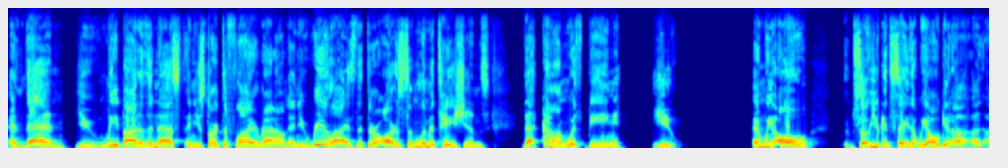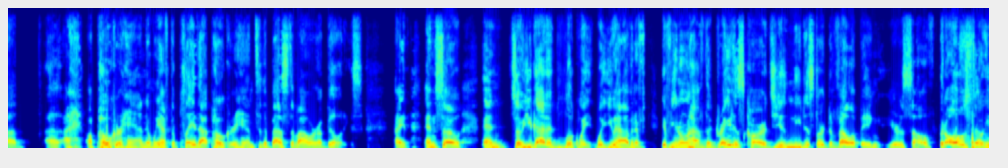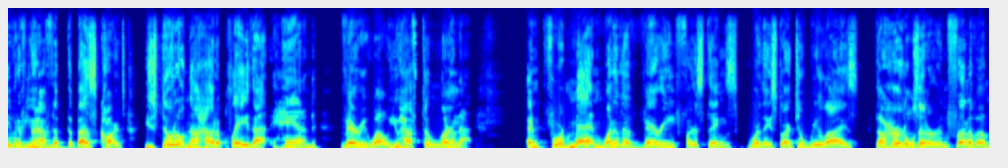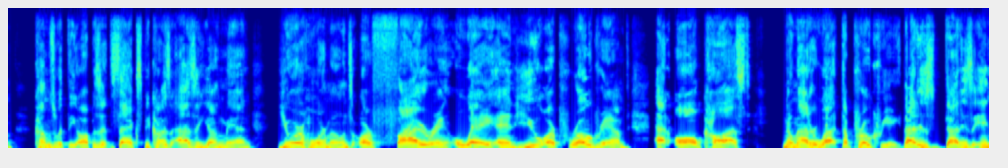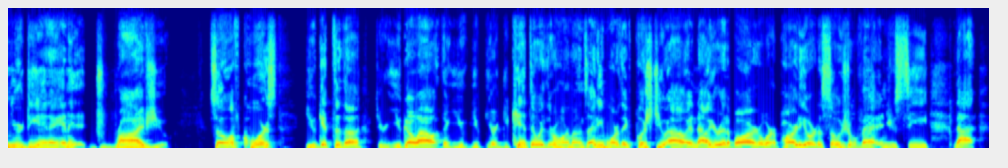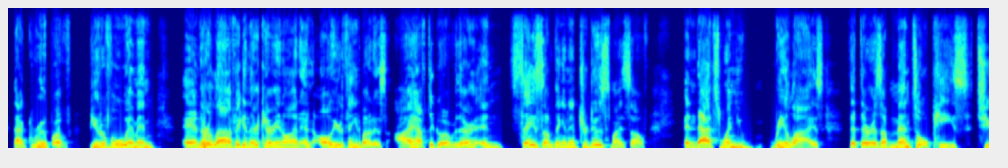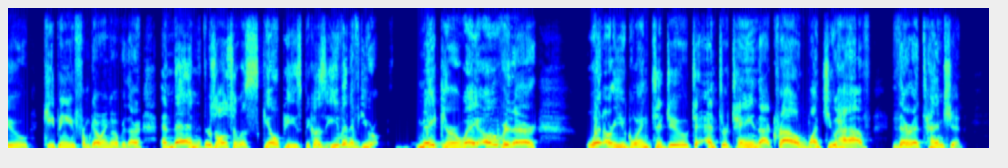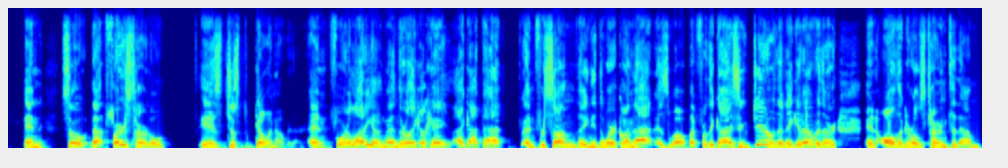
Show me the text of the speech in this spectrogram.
and then you leap out of the nest and you start to fly around and you realize that there are some limitations that come with being you. And we all so you could say that we all get a, a, a, a, poker hand and we have to play that poker hand to the best of our abilities right? And so and so you got to look what, what you have and if if you don't have the greatest cards you need to start developing yourself. But also even if you have the, the best cards you still don't know how to play that hand very well. You have to learn that. And for men one of the very first things where they start to realize the hurdles that are in front of them comes with the opposite sex because as a young man, your hormones are firing away and you are programmed at all costs no matter what to procreate. That is that is in your DNA and it drives you. So of course you get to the you go out that you you you're, you can't deal with your hormones anymore. They've pushed you out, and now you're at a bar or a party or at a social event, and you see that that group of beautiful women and they're laughing and they're carrying on and all you're thinking about is i have to go over there and say something and introduce myself and that's when you realize that there is a mental piece to keeping you from going over there. And then there's also a skill piece because even if you make your way over there, what are you going to do to entertain that crowd once you have their attention? And so that first hurdle is just going over there. And for a lot of young men, they're like, okay, I got that and for some, they need to work on that as well. But for the guys who do, then they get over there and all the girls turn to them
